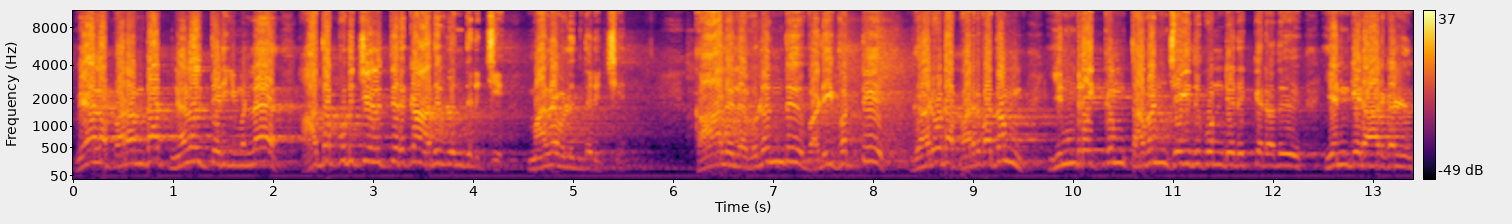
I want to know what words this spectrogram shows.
மேல பறந்தா நிழல் தெரியுமில்ல அதை பிடிச்சு இழுத்திருக்கான் அது விழுந்துருச்சு மழை விழுந்துருச்சு. காலில விழுந்து வழிபட்டு கருட பர்வதம் இன்றைக்கும் தவன் செய்து கொண்டிருக்கிறது என்கிறார்கள்.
